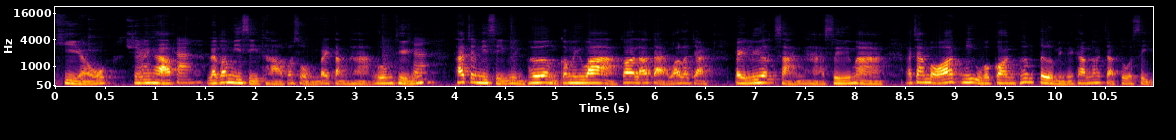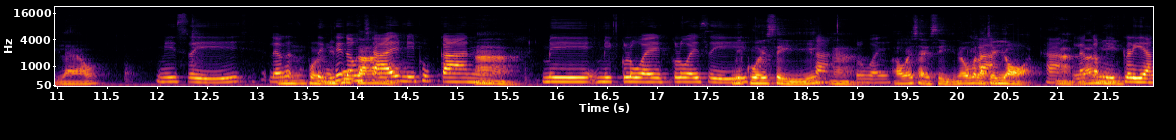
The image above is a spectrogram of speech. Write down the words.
เขียวใช่ไหมครับค่ะแล้วก็มีสีขาวผสมไปต่างหากรวมถึงค่ะถ้าจะมีสีอื่นเพิ่มก็ไม่ว่าก็แล้วแต่ว่าเราจะไปเลือกสรรหาซื้อมา อาจารย์บอกว่ามีอุปกรณ์เพิ่มเติมอีกไหมครับนอกจากตัวสีแล้ว มีสีแล้วก็อืมผมสิ่งมีที่ผู้ต้องกันใช้มีผู้กันอ่า มีมีกลวยกลวยสี มีกลวยสีค่ะอ่ากลวยเอาไว้ใส่สีเนอะเวลาค่ะ จะหยอดค่ะอ่าแล้วก็มีเกลียง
